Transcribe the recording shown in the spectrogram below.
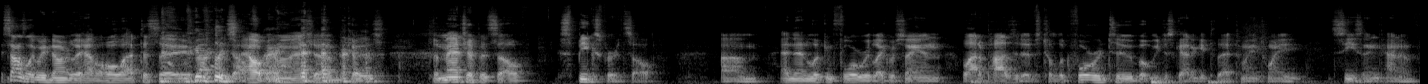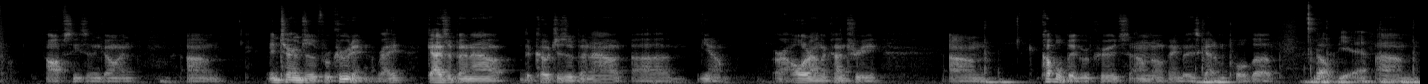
it sounds like we don't really have a whole lot to say about really this Alabama matchup because the matchup itself speaks for itself. Um, and then looking forward, like we're saying, a lot of positives to look forward to, but we just got to get to that 2020 season kind of off season going. Um, in terms of recruiting, right? Guys have been out, the coaches have been out, uh, you know, or all around the country. Um, a couple big recruits. I don't know if anybody's got them pulled up. Oh yeah. Um,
